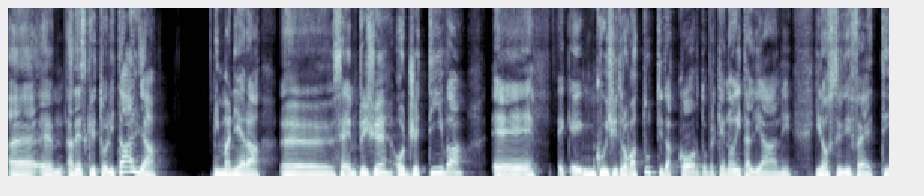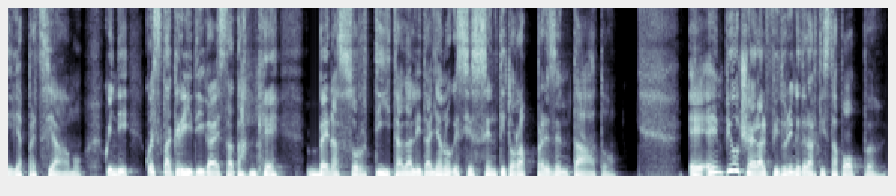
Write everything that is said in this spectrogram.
eh, ehm, ha descritto l'Italia in maniera eh, semplice, oggettiva e e in cui ci trova tutti d'accordo perché noi italiani i nostri difetti li apprezziamo. Quindi questa critica è stata anche ben assortita dall'italiano che si è sentito rappresentato. E, e in più c'era il featuring dell'artista pop.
